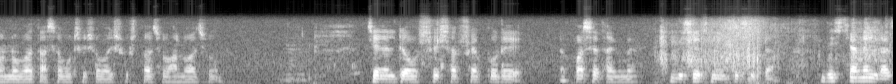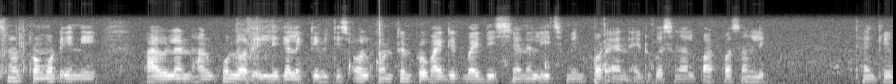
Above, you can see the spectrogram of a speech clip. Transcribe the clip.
ধন্যবাদ। আশা করছি সবাই সুস্থ আছো, ভালো আছো। চ্যানেলটি অবশ্যই সাবস্ক্রাইব করে পাশে থাকবে। বিশেষ নির্দেশিকা this channel does not promote any violent harmful or illegal activities all content provided by this channel is mean for an educational purpose only thank you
